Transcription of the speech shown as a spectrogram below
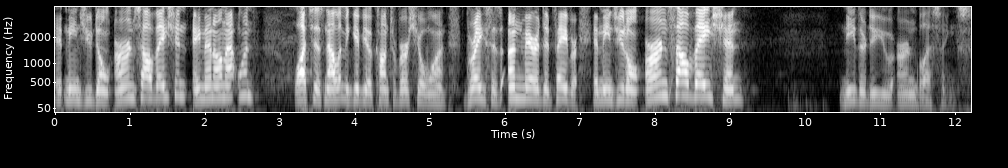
It means you don't earn salvation. Amen on that one? Watch this. Now, let me give you a controversial one. Grace is unmerited favor. It means you don't earn salvation neither do you earn blessings.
